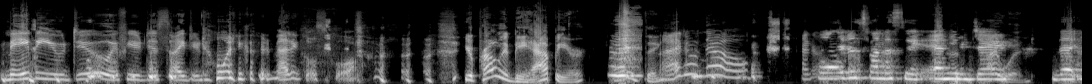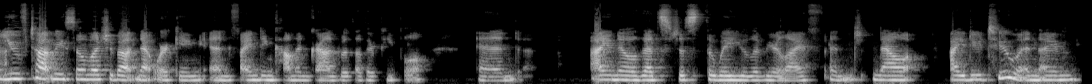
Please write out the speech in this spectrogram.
Maybe you do if you decide you don't want to go to medical school. You'll probably be happier. I think. I don't know. I don't Well, I just want to say, Annie and Jay, would. that you've taught me so much about networking and finding common ground with other people. And I know that's just the way you live your life. And now I do too. And I'm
